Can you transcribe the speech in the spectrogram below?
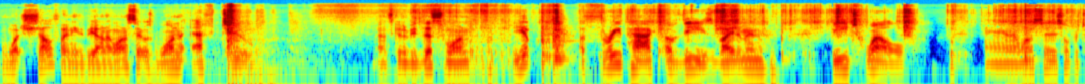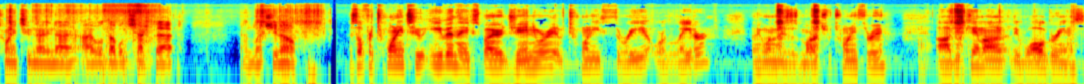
what shelf I need to be on. I want to say it was 1F2. And it's going to be this one. Yep. A three pack of these. Vitamin B12. And I want to say they sold for $22.99. I will double check that and let you know. They sold for 22 even. They expired January of 23 or later. I think one of these is March of 23. Uh, these came on the Walgreens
